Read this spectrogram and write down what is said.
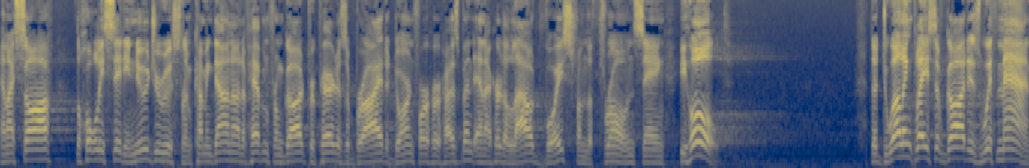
And I saw the holy city, New Jerusalem, coming down out of heaven from God, prepared as a bride adorned for her husband. And I heard a loud voice from the throne saying, Behold, the dwelling place of God is with man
